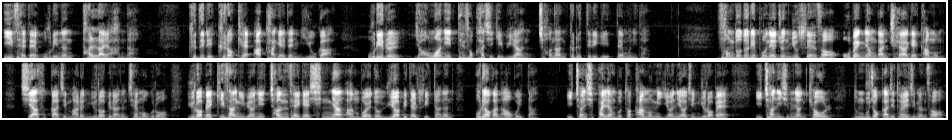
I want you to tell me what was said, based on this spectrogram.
이 세대 우리는 달라야 한다. 그들이 그렇게 악하게 된 이유가 우리를 영원히 대속하시기 위한 천한 그릇들이기 때문이다. 성도들이 보내준 뉴스에서 500년간 최악의 가뭄, 지하수까지 마른 유럽이라는 제목으로 유럽의 기상이변이 전 세계 식량 안보에도 위협이 될 수 있다는 우려가 나오고 있다. 2018년부터 가뭄이 연이어진 유럽에 2020년 겨울 눈부족까지 더해지면서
